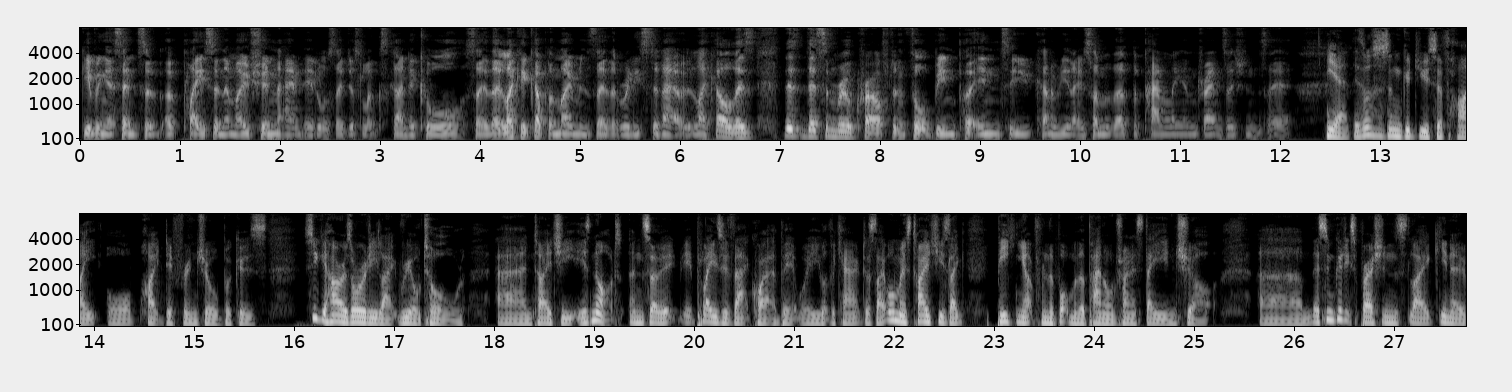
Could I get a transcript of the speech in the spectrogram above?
giving a sense of, of place and emotion and it also just looks kind of cool so there are like a couple of moments there that really stood out like oh there's there's, there's some real craft and thought being put into kind of you know some of the, the paneling and transitions here Yeah, there's also some good use of height or height differential because Sugihara is already like real tall and Taichi is not. And so it, it plays with that quite a bit where you got the characters like almost Taichi's like peeking up from the bottom of the panel trying to stay in shot. Um, there's some good expressions like, you know,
